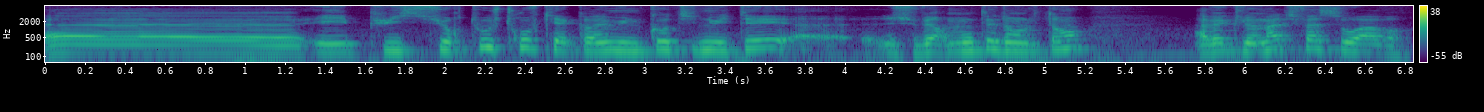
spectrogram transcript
Euh, et puis surtout, je trouve qu'il y a quand même une continuité. euh, je vais remonter dans le temps avec le match face au Havre.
